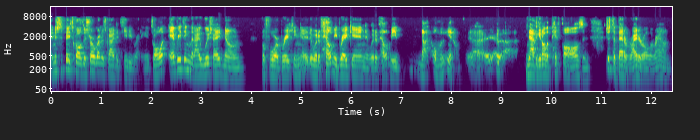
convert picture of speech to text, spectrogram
and this is basically called the Showrunner's Guide to TV Writing. It's all everything that I wish I had known before breaking. It would have helped me break in. It would have helped me not, almost, you know, uh, uh, navigate all the pitfalls and just a better writer all around.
